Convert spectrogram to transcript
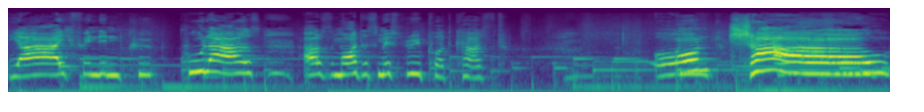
ja, ich finde ihn cooler aus, aus Mordes Mystery Podcast. Und, und ciao.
